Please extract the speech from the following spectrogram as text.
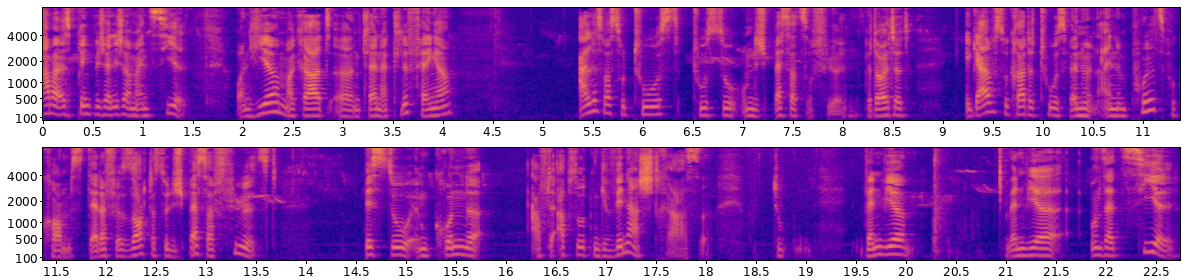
aber es bringt mich ja nicht an mein Ziel. Und hier mal gerade äh, ein kleiner Cliffhanger alles, was du tust, tust du, um dich besser zu fühlen. Bedeutet, egal was du gerade tust, wenn du einen Impuls bekommst, der dafür sorgt, dass du dich besser fühlst, bist du im Grunde auf der absoluten Gewinnerstraße. Du, wenn wir, wenn wir unser Ziel,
